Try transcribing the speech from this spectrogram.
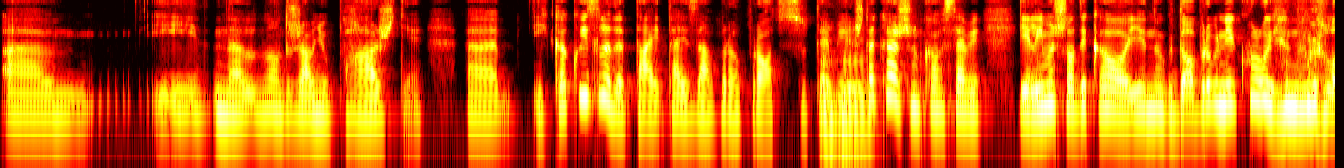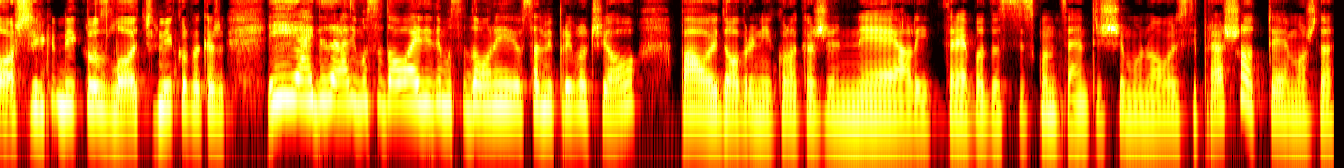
Um, i na, na održavanju pažnje. E, I kako izgleda taj, taj zapravo proces u tebi? Uh -huh. Šta kažeš kao sebi? Je li imaš ovde kao jednog dobrog Nikolu, jednog lošeg Nikolu zloću? Nikola pa kaže, ej, ajde da radimo sad ovo, ajde idemo sad ovo, ne, sad mi privlači ovo. Pa ovaj dobri Nikola kaže, ne, ali treba da se skoncentrišemo na ovo. Ili si prešao te možda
